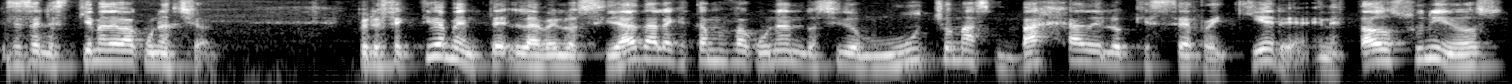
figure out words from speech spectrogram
Ese es el esquema de vacunación. Pero efectivamente, la velocidad a la que estamos vacunando ha sido mucho más baja de lo que se requiere. En Estados Unidos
